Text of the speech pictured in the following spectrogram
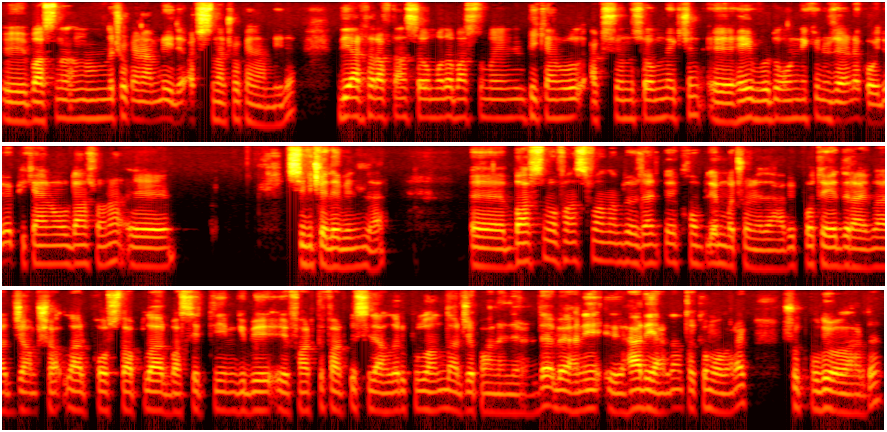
e, Boston anlamında çok önemliydi. Açısından çok önemliydi. Diğer taraftan savunmada Boston Miami'nin pick and roll aksiyonunu savunmak için e, Hayward'ı 12'nin üzerine koydu ve pick and roll'dan sonra e, switch edebildiler. E, Boston ofansif anlamda özellikle komple bir maç oynadı abi. Potaya drive'lar, jump shot'lar, post-up'lar, bahsettiğim gibi e, farklı farklı silahları kullandılar cephanelerinde ve hani e, her yerden takım olarak şut buluyorlardı.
